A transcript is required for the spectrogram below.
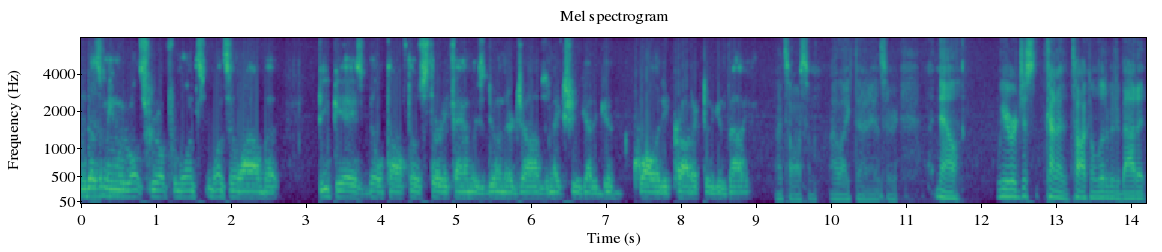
It doesn't mean we won't screw up from once once in a while, but VPA is built off those 30 families doing their jobs and make sure you got a good quality product at a good value. That's awesome. I like that answer. Now, we were just kind of talking a little bit about it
